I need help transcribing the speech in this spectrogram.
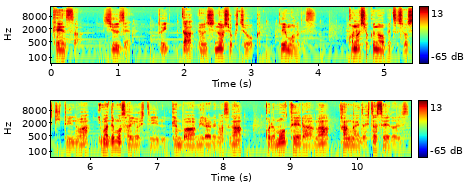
検査修繕といった4種の職長を置くというものです。この職能別組織というのは今でも採用している現場は見られますがこれもテーラーが考え出した制度です。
